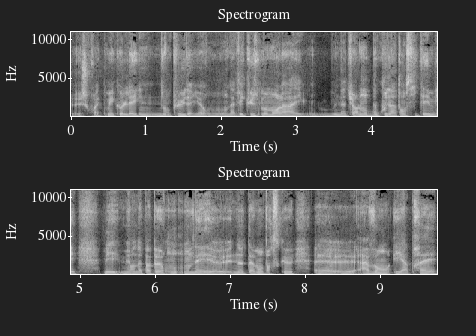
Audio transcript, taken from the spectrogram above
je crois que mes collègues non plus. D'ailleurs, on a vécu ce moment-là et naturellement beaucoup d'intensité, mais, mais, mais on n'a pas peur. On, on est euh, notamment parce que euh, avant et après,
